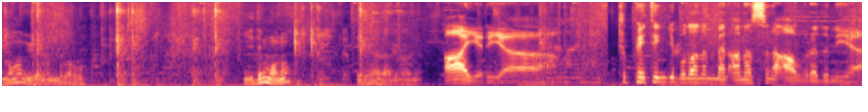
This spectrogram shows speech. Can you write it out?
Ne yapıyor oğlum bu lavuk? Yedim onu. Yedi herhalde. onu. Hayır ya. Şu pettingi bulanın ben anasını avradını ya.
